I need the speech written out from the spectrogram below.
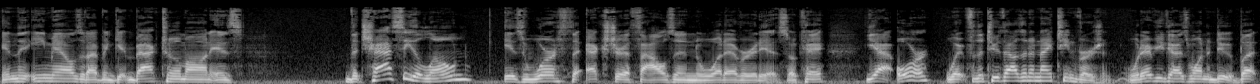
in the emails that I've been getting back to them on is the chassis alone is worth the extra thousand whatever it is, okay? Yeah, or wait for the 2019 version. Whatever you guys want to do. But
